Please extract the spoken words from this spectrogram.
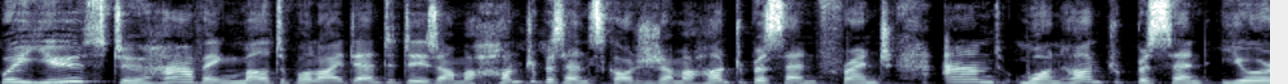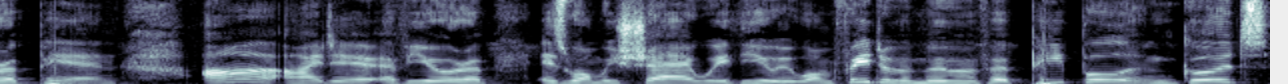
we're used to having multiple identities. I'm 100% Scottish, I'm 100% French, and 100% European. Our idea of Europe is one we share with you. We want freedom of movement for people and goods,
